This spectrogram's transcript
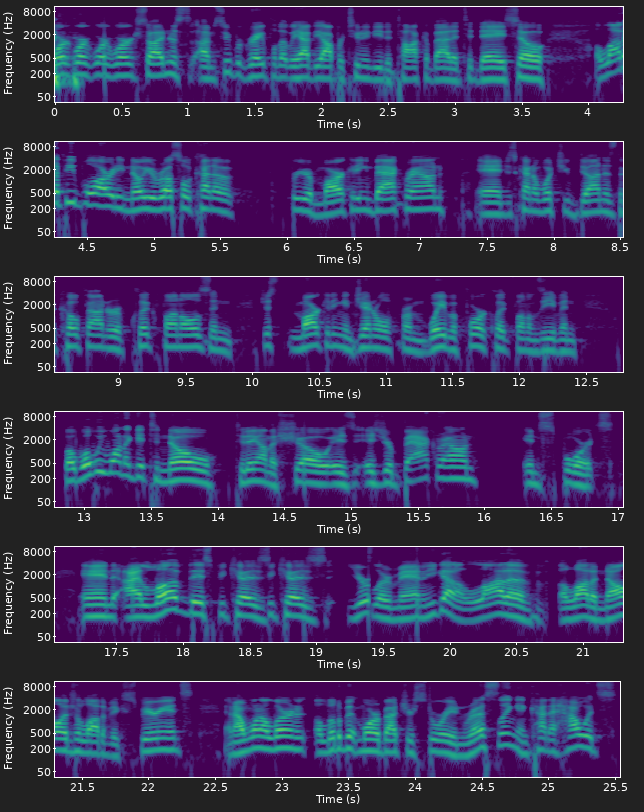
work, work, work, work. So I'm just I'm super grateful that we have the opportunity to talk about it today. So a lot of people already know you, Russell, kind of for your marketing background and just kind of what you've done as the co-founder of ClickFunnels and just marketing in general from way before ClickFunnels even. But what we want to get to know today on the show is is your background in sports. And I love this because because you're a man and you got a lot of a lot of knowledge, a lot of experience, and I want to learn a little bit more about your story in wrestling and kind of how it's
